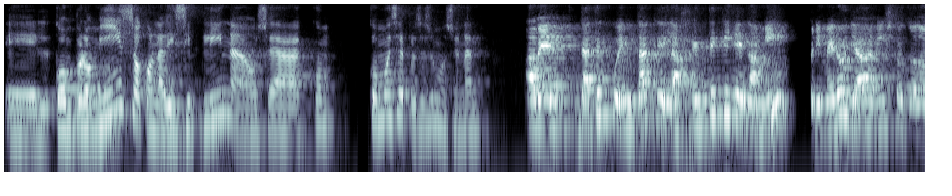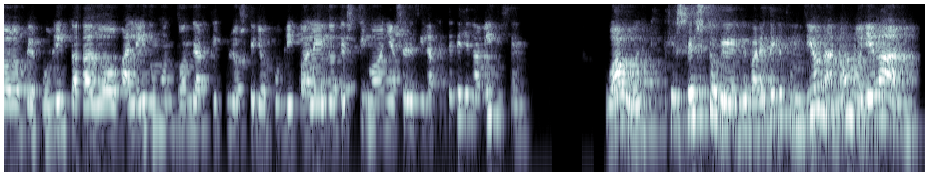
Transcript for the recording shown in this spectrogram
el compromiso, con la disciplina? O sea, ¿cómo, es el proceso emocional? A ver, date cuenta que la gente que llega a mí, primero ya ha visto todo lo que he publicado, ha leído un montón de artículos que yo publico, ha leído testimonios, es decir, la gente que llega a mí dicen, wow, ¿qué es esto que parece que funciona? ¿no? no llegan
